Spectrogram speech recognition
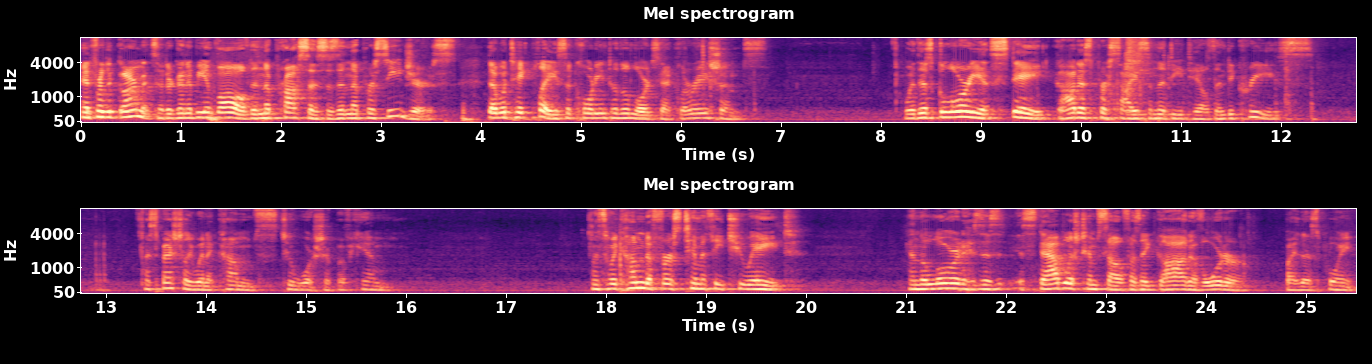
and for the garments that are going to be involved in the processes and the procedures that would take place according to the Lord's declarations. With his glory at stake, God is precise in the details and decrees, especially when it comes to worship of him. And so we come to 1 Timothy 2 8, and the Lord has established himself as a God of order by this point,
